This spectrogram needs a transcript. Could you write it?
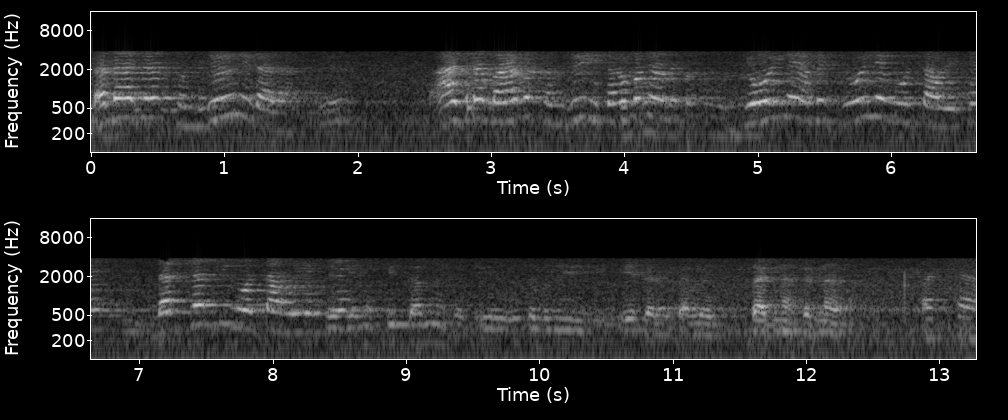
દાદા સમજાયું નહીં દાદા? આ બાળકો બરાબર સમજાયું ને, જોઈને અમે જોઈને બોલતા હોઈએ છીએ દર્શનથી બોલતા હોઈએ છીએ. એ બધી એ કરે પ્રાર્થના કરનાર અચ્છા.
